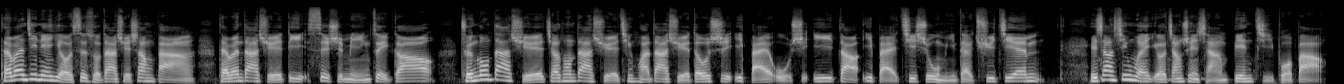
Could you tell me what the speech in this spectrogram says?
台湾今年有四所大学上榜，台湾大学第四十名最高，成功大学、交通大学、清华大学都是一百五十一到一百七十五名的区间。以上新闻由张顺祥编辑播报。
